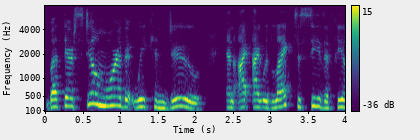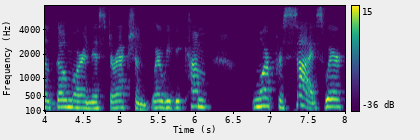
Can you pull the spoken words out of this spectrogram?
but there's still more that we can do. And I, I, would like to see the field go more in this direction where we become more precise where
